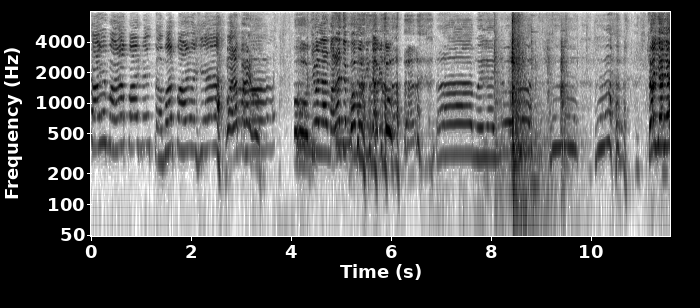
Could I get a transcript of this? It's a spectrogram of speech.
અરે મારા પાર નહીં, તમાર પાર છે. મારા પાર? ઓ જીવનલાલ મારા જે માંથી ચાવી દો આ, મેલા શું? ચાલ જા લે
